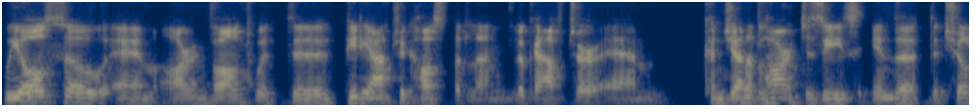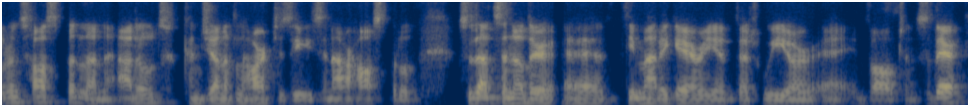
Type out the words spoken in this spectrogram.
We also um, are involved with the pediatric hospital and look after um, congenital heart disease in the, the children's hospital and adult congenital heart disease in our hospital. So that's another uh, thematic area that we are uh, involved in. So there,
